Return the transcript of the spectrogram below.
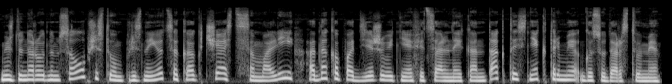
Международным сообществом признается как часть Сомали, однако поддерживает неофициальные контакты с некоторыми государствами.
